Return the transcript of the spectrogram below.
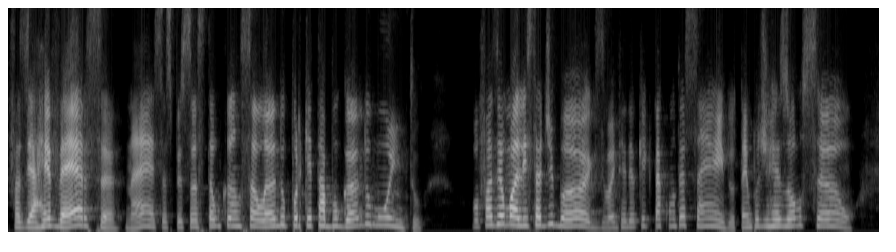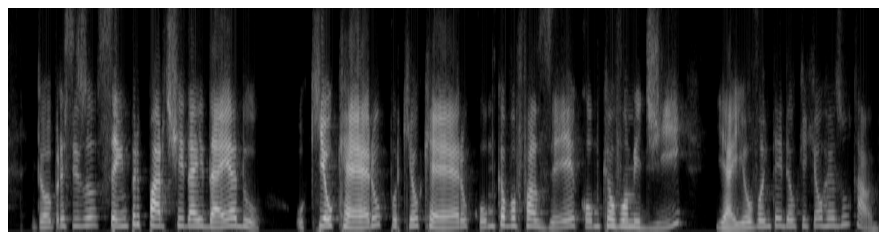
fazer a reversa, né? Se as pessoas estão cancelando porque está bugando muito. Vou fazer uma lista de bugs, vou entender o que está acontecendo, tempo de resolução. Então eu preciso sempre partir da ideia do o que eu quero, por que eu quero, como que eu vou fazer, como que eu vou medir, e aí eu vou entender o que, que é o resultado.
